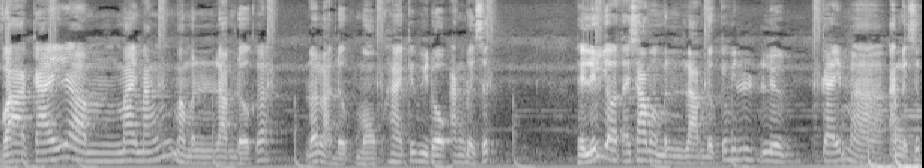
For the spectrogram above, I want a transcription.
và cái um, may mắn mà mình làm được á đó là được một hai cái video ăn đề sức. Thì lý do tại sao mà mình làm được cái cái mà ăn đề sức?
